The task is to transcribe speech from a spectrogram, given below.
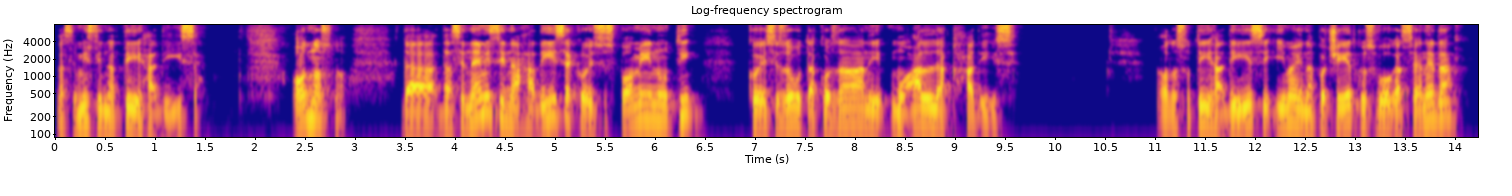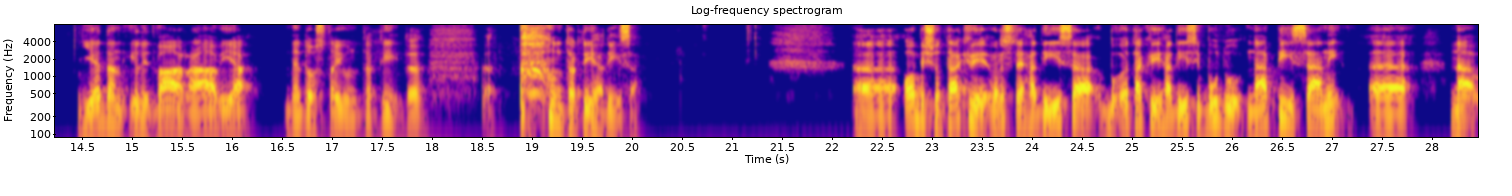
da se misli na te hadise. Odnosno, da, da se ne misli na hadise koji su spomenuti, koje se zovu takozvani muallak hadise. Odnosno, ti hadisi imaju na početku svoga seneda jedan ili dva ravija nedostaju unutar ti, uh, unutar ti hadisa. Uh, obično takve vrste hadisa, bu, takvi hadisi budu napisani uh, na,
